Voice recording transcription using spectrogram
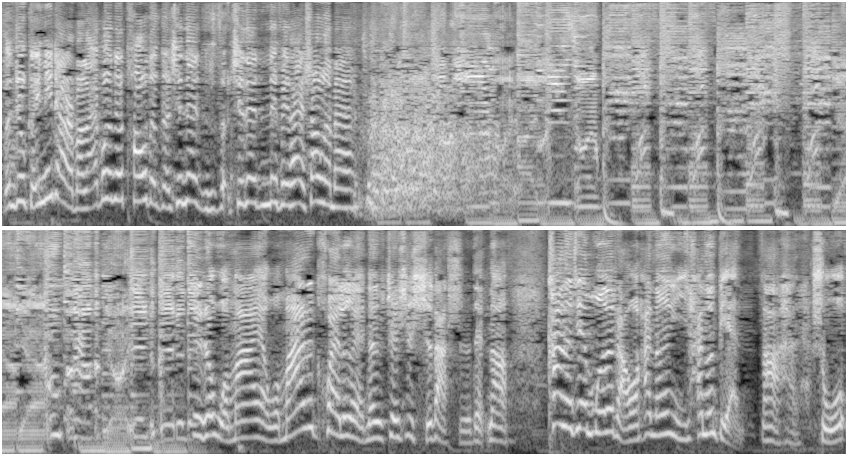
那就给你点吧，来吧，那掏的，现在现在内啡肽上了没？所以说我妈呀，我妈的快乐呀，那真是实打实的。那看得见摸得着，还能还能点那还，数。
